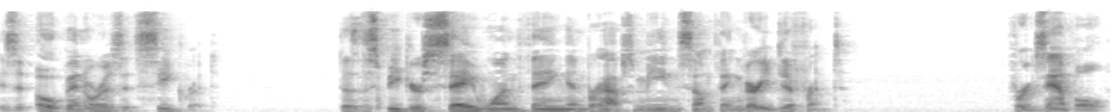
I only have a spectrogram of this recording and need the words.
Is it open or is it secret? Does the speaker say one thing and perhaps mean something very different? For example,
